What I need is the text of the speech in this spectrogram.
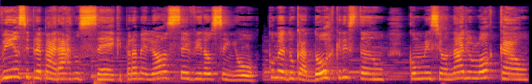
Venha se preparar no SEC para melhor servir ao Senhor como educador cristão, como missionário local,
